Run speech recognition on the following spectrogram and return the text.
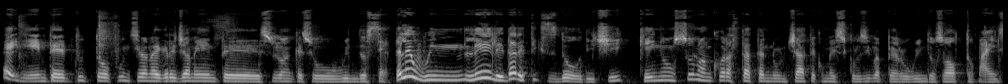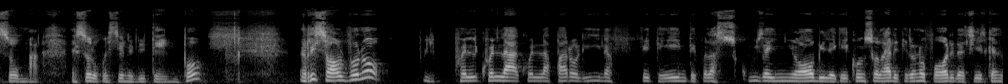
e niente, tutto funziona egregiamente su, anche su Windows 7. Le, Win, le, le DirectX 12, che non sono ancora state annunciate come esclusiva per Windows 8, ma insomma è solo questione di tempo, risolvono quel, quella, quella, parolina fetente, quella scusa ignobile che i consolari tirano fuori da circa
